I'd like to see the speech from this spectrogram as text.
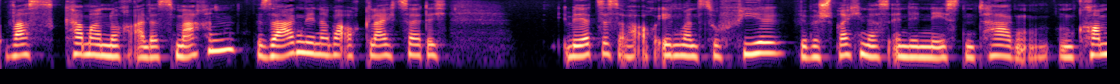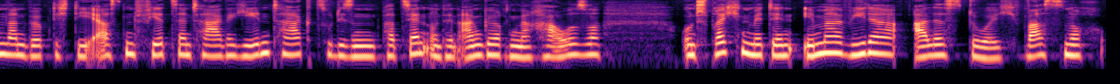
was kann man noch alles machen, sagen denen aber auch gleichzeitig, jetzt ist aber auch irgendwann zu viel, wir besprechen das in den nächsten Tagen und kommen dann wirklich die ersten 14 Tage jeden Tag zu diesen Patienten und den Angehörigen nach Hause und sprechen mit denen immer wieder alles durch, was noch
